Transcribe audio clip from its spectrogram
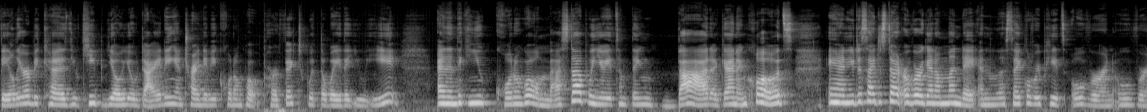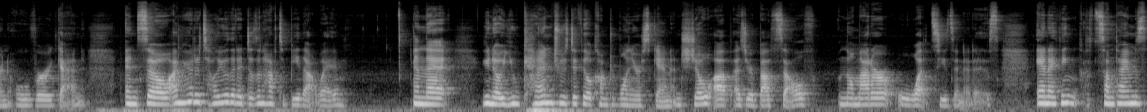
failure because you keep yo-yo dieting and trying to be quote unquote perfect with the way that you eat. And then thinking you quote unquote messed up when you eat something bad, again in quotes, and you decide to start over again on Monday, and then the cycle repeats over and over and over again. And so I'm here to tell you that it doesn't have to be that way, and that you know you can choose to feel comfortable in your skin and show up as your best self no matter what season it is. And I think sometimes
